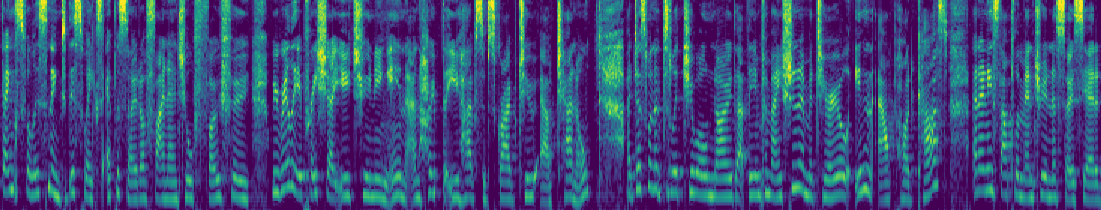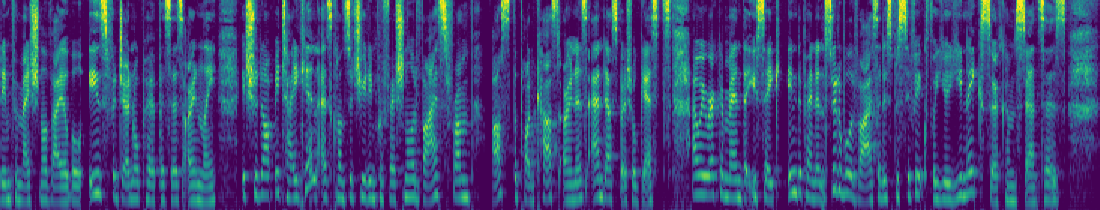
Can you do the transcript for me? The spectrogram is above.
Thanks for listening to this week's episode of Financial Fofu. We really appreciate you tuning in and hope that you have subscribed to our channel. I just wanted to let you all know that the information and material in our podcast and any supplementary and associated information available is for general purposes only. It should not be taken as constituting professional advice from us, the podcast owners, and our special guests, and we recommend that you seek independent, suitable advice that is specific for your unique circumstances.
